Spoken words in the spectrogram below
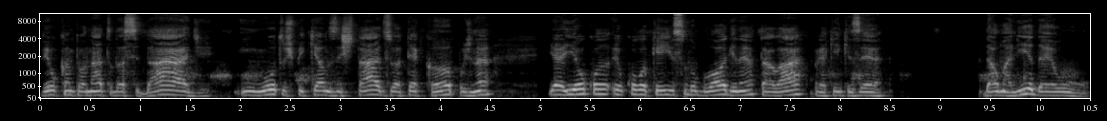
ver o campeonato da cidade, em outros pequenos estádios ou até campos, né? E aí eu, eu coloquei isso no blog, né? Tá lá, para quem quiser dar uma lida, é o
